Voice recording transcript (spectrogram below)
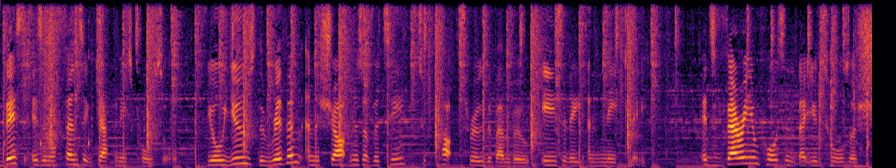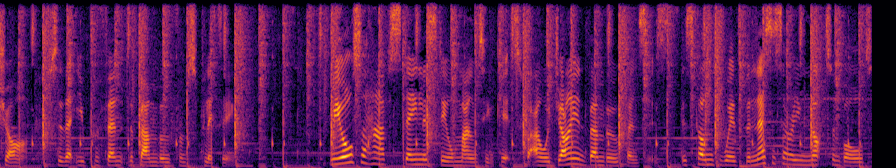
This is an authentic Japanese pull saw. You'll use the rhythm and the sharpness of the teeth to cut through the bamboo easily and neatly. It's very important that your tools are sharp so that you prevent the bamboo from splitting. We also have stainless steel mounting kits for our giant bamboo fences. This comes with the necessary nuts and bolts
